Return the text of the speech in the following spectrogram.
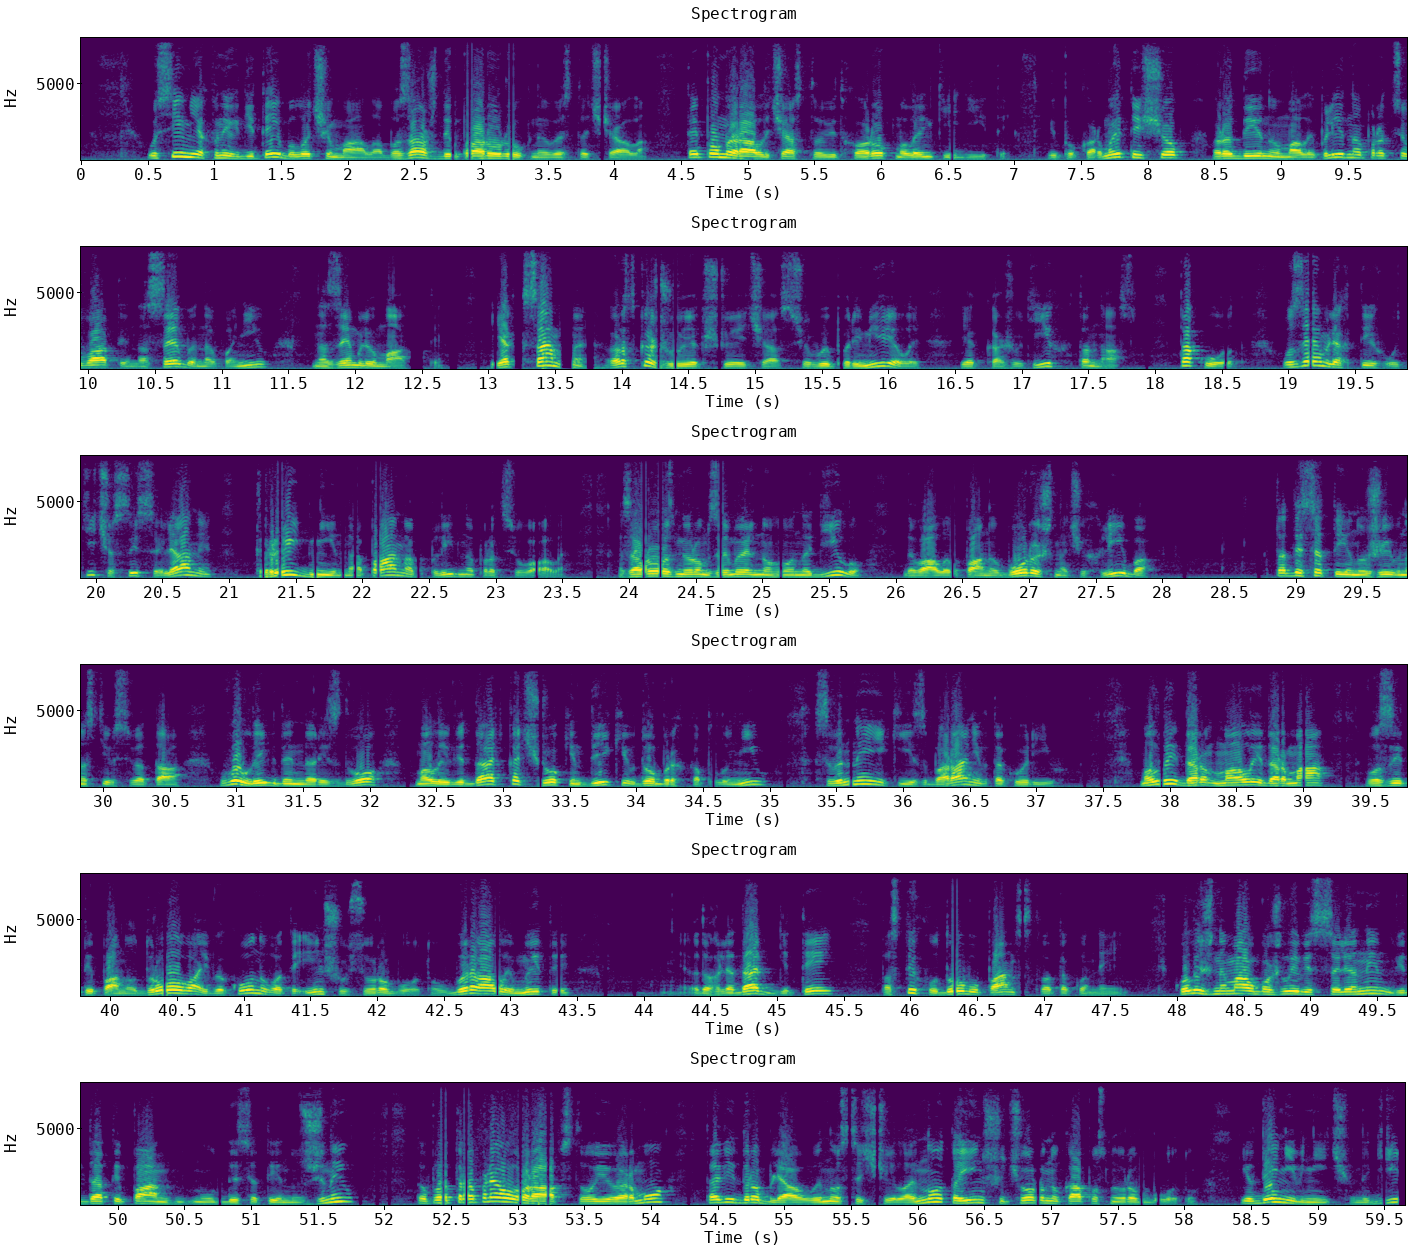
У сім'ях в них дітей було чимало, бо завжди пару рук не вистачало, та й помирали часто від хвороб маленькі діти. І покормити, щоб родину мали плідно працювати на себе, на панів, на землю мати. Як саме, розкажу, якщо є час, щоб ви приміряли, як кажуть, їх та нас. Так от, у землях тих у ті часи селяни три дні на пана плідно працювали. За розміром земельного наділу давали пану борошна чи хліба, та десятину живності в свята, Великдень на Різдво мали віддать качок, індиків, добрих каплунів, свиней, кіз, баранів та курів. Мали, дар, мали дарма возити пану дрова і виконувати іншу всю роботу. Вбирали, мити, доглядати дітей, пасти худобу, панства та коней. Коли ж не мав можливість селянин віддати пану десятину з жнив, то потрапляв у рабство і ярмо та відробляв, виносячи лайно та іншу чорну капусну роботу. І вдень, і в ніч, в неділю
